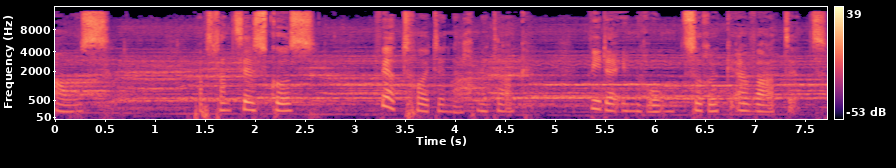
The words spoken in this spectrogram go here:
aus. Papst Franziskus wird heute Nachmittag wieder in Rom zurück erwartet.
